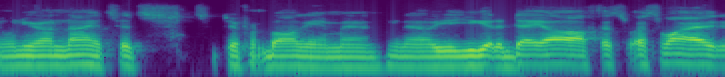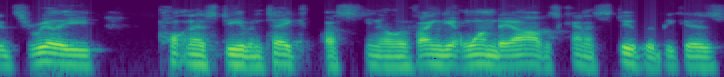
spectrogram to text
know, when you're on nights, it's, it's a different ballgame, man. You know, you, you get a day off. That's that's why it's really pointless to even take us. You know, if I can get one day off, it's kind of stupid because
